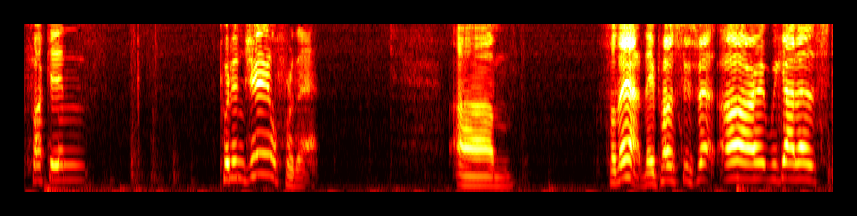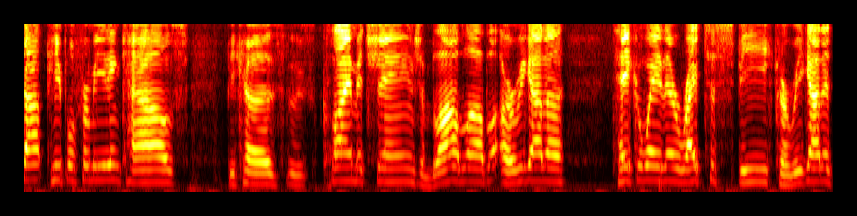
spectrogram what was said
fucking put in jail for that. Um, so yeah, they post these. All right, we gotta stop people from eating cows because the climate change and blah blah blah. Or we gotta take away their right to speak. Or we gotta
